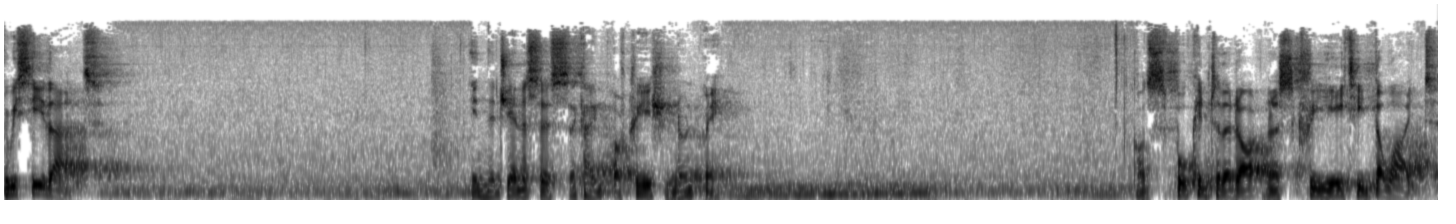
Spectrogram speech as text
We see that in the Genesis account of creation, don't we? God spoke into the darkness, created the light.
